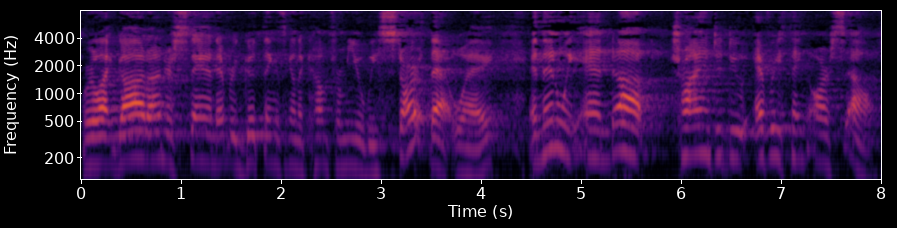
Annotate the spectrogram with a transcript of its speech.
We're like, God, I understand every good thing is going to come from you. We start that way, and then we end up trying to do everything ourselves.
